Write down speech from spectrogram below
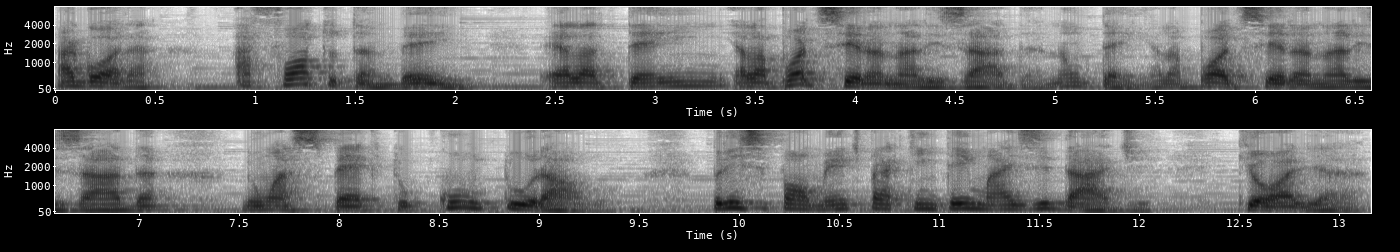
Agora, a foto também, ela tem, ela pode ser analisada, não tem, ela pode ser analisada num aspecto cultural, principalmente para quem tem mais idade, que olha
